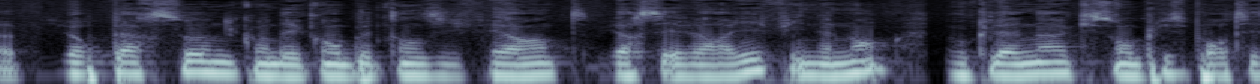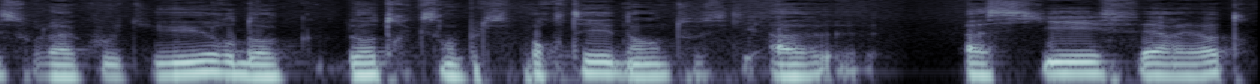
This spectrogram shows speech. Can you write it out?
a plusieurs personnes qui ont des compétences différentes, diverses et variées finalement. Donc il qui sont plus portés sur la couture, donc d'autres qui sont plus portés dans tout ce qui est acier, fer et autres.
